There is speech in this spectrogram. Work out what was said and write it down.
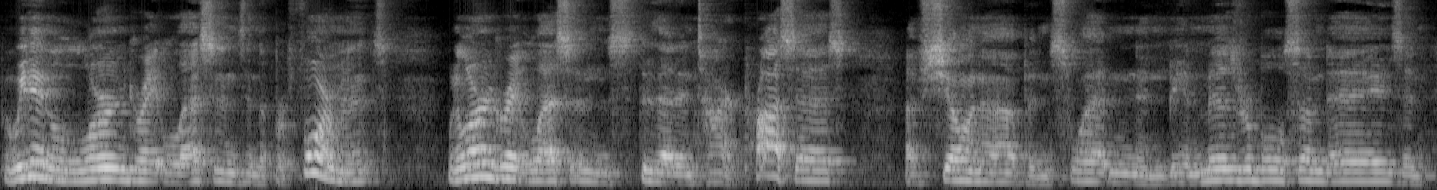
But we didn't learn great lessons in the performance. We learned great lessons through that entire process of showing up and sweating and being miserable some days and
